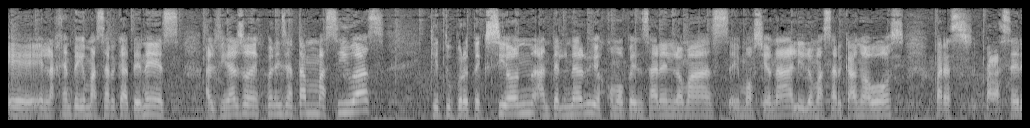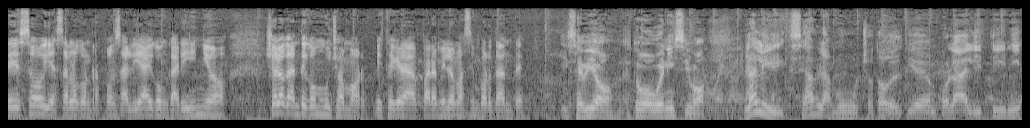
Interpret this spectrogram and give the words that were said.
eh, en la gente que más cerca tenés. Al final son experiencias tan masivas que tu protección ante el nervio es como pensar en lo más emocional y lo más cercano a vos para, para hacer eso y hacerlo con responsabilidad y con cariño. Yo lo canté con mucho amor, viste que era para mí lo más importante. Y se vio, estuvo buenísimo. bueno. Lali, se habla mucho todo el tiempo, Lali, Tini.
